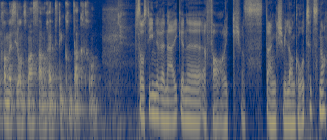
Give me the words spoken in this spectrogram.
Konversionsmaßnahmen in Kontakt kommen. So aus deiner eigenen Erfahrung, was denkst du, wie lange geht es jetzt noch?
